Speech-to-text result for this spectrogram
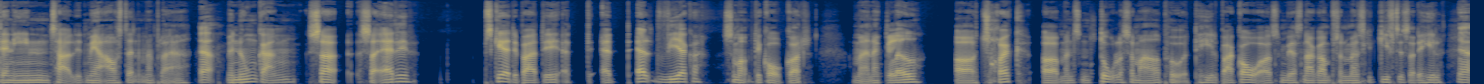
den ene tager lidt mere afstand, end man plejer. Ja. Men nogle gange, så, så er det, sker det bare det, at, at alt virker, som om det går godt, og man er glad og tryg, og man sådan stoler så meget på, at det hele bare går, og som jeg snakker om, så man skal gifte sig det hele. Ja.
